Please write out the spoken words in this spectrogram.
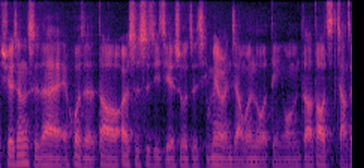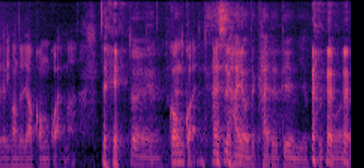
学生时代或者到二十世纪结束之前，没有人讲温罗丁，我们到到讲这个地方都叫公馆嘛。对对，公馆。但是还有的开的店也不多了。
